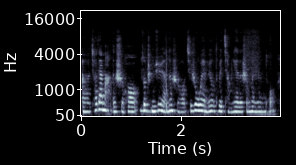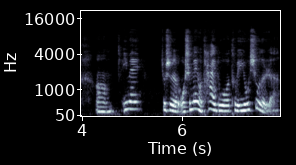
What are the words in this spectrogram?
呃敲代码的时候，做程序员的时候，其实我也没有特别强烈的身份认同，嗯，因为就是我身边有太多特别优秀的人，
